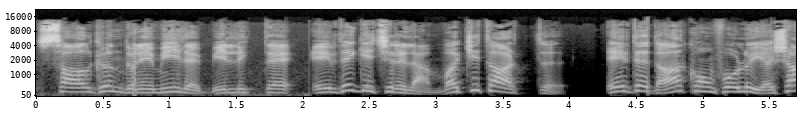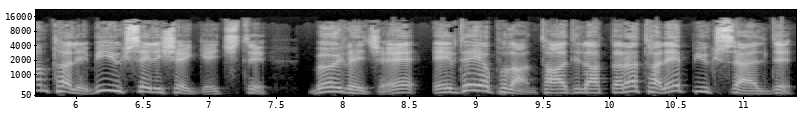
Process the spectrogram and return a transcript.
Salgın dönemiyle birlikte evde geçirilen vakit arttı. Evde daha konforlu yaşam talebi yükselişe geçti. Böylece evde yapılan tadilatlara talep yükseldi.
